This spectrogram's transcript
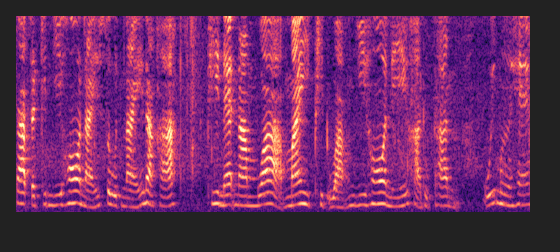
ทราบจะกินยี่ห้อไหนสูตรไหนนะคะ พี่แนะนำว่าไม่ผิดหวังยี่ห้อนี้ค่ะทุกท่าน อุ้ยมือแห้ง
